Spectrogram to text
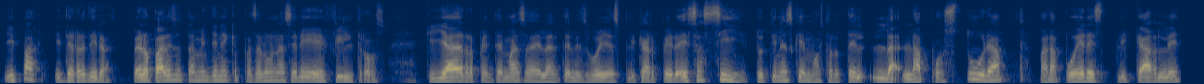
y ¡pac! y te retiras. Pero para eso también tiene que pasar una serie de filtros que ya de repente más adelante les voy a explicar, pero es así, tú tienes que mostrarte la postura para poder explicarle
